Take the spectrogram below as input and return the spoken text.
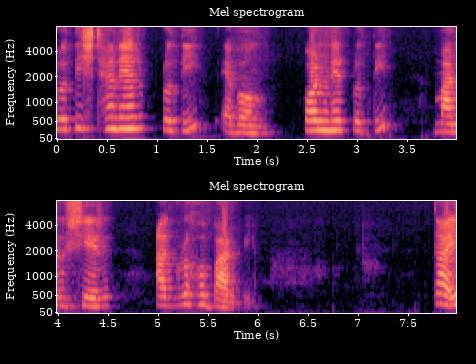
প্রতিষ্ঠানের প্রতি এবং পণ্যের প্রতি মানুষের আগ্রহ বাড়বে। তাই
